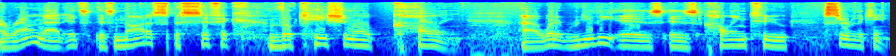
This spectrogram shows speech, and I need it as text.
around that, it's it's not a specific vocational calling. Uh, what it really is is calling to serve the King,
